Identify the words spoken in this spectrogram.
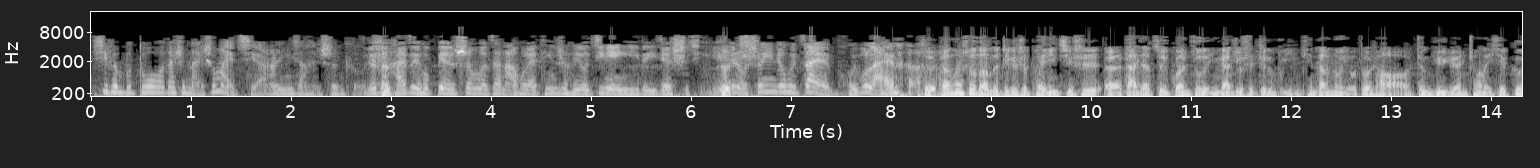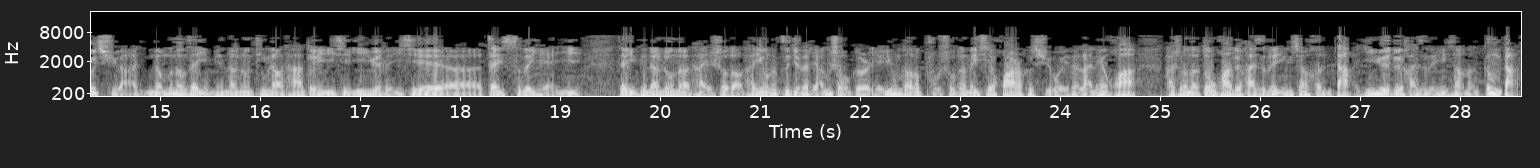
戏份不多，但是奶声奶气啊，让人印象很深刻。我觉得等孩子以后变声了，再拿回来听是很有纪念意义的一件事情，因为那种声音就会再也回不来了。对，刚刚说到的这个是配音，其实呃，大家最关注的应该就是这个部影片当中有多少郑钧原创的一些歌曲啊，能不能在影片当中听到他对一些音乐的一些呃再次的演绎？在影片当中呢，他也说到他用了自己的两首歌，也用到了朴树的那些花儿和许巍的蓝莲花。他说呢，动画对孩子的影响很大。音乐对孩子的影响呢更大。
